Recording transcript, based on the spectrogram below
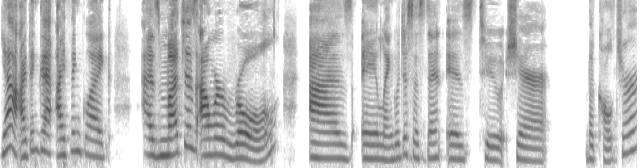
Yeah, I think that I think like as much as our role as a language assistant is to share the culture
